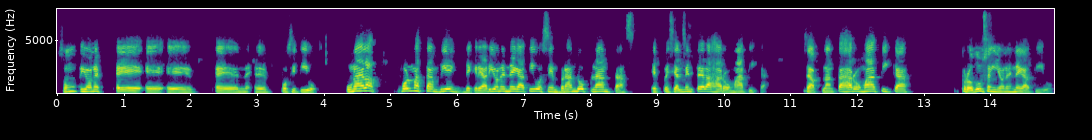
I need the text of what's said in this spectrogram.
son iones eh, eh, eh, positivos. Una de las formas también de crear iones negativos es sembrando plantas especialmente las aromáticas. O sea, plantas aromáticas producen iones negativos.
